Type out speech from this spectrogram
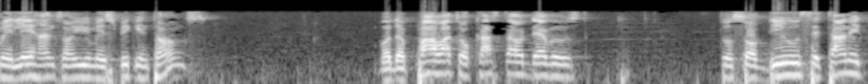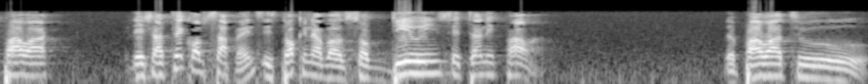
may lay hands on you, may speak in tongues. But the power to cast out devils, to subdue satanic power, they shall take up serpents is talking about subduing satanic power. The power to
